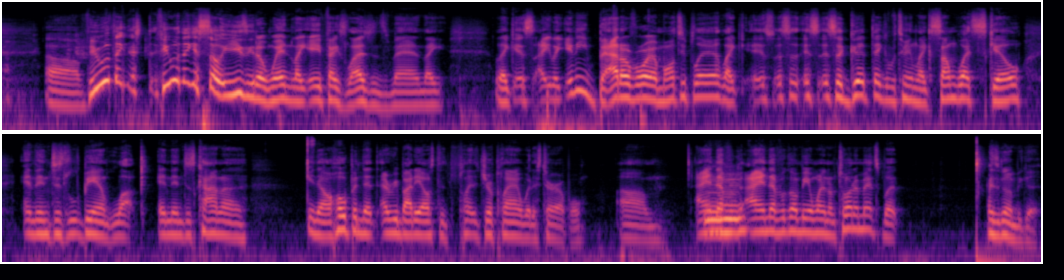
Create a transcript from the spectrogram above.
uh, people think people think it's so easy to win like Apex Legends, man. Like, like it's like any battle royal multiplayer. Like it's it's a, it's, it's a good thing between like somewhat skill and then just being luck, and then just kind of you know hoping that everybody else that, play, that you're playing with is terrible. Um, I ain't mm-hmm. never I ain't never gonna be in one of them tournaments, but it's gonna be good.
